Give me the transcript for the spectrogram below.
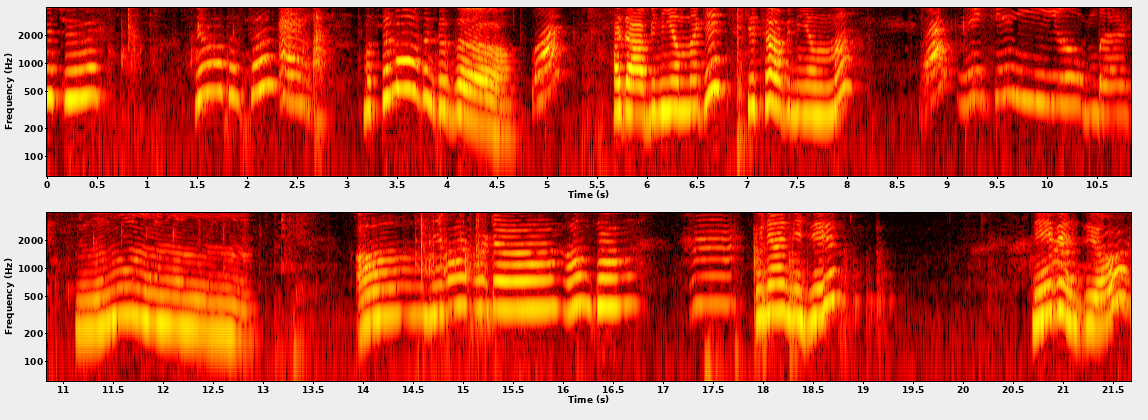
Betül. Ne aldın sen? Mısır mı aldın kızım? Bak. Hadi abinin yanına geç. Geç abinin yanına. Bak bir şey yiyorum ben. Hmm. Aa ne var burada? Hamza. Ha. Bu ne anneciğim? Neye benziyor?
